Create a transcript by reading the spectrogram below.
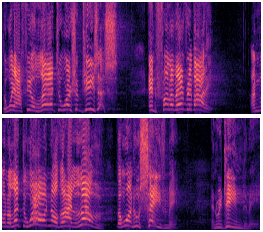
the way I feel led to worship Jesus in front of everybody. I'm going to let the world know that I love the one who saved me and redeemed me.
